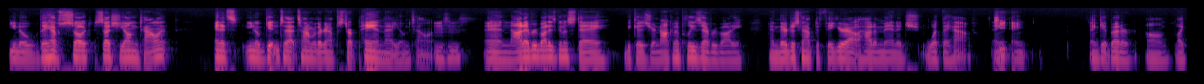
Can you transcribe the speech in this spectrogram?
you know they have such such young talent, and it's you know getting to that time where they're gonna have to start paying that young talent, Mhm. and not everybody's gonna stay because you're not gonna please everybody, and they're just gonna have to figure out how to manage what they have and T- and, and get better. Um, like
